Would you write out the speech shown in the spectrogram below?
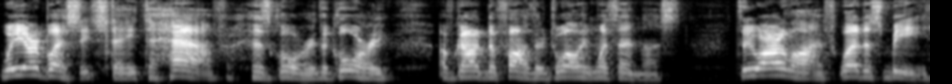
We are blessed each day to have his glory, the glory of God the Father dwelling within us. Through our life, let us be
